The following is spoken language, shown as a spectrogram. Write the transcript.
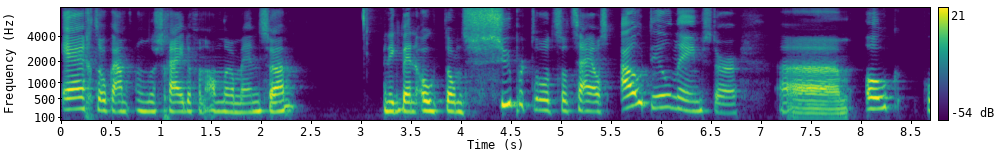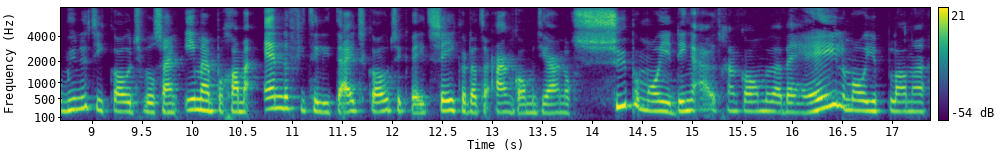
echt ook aan het onderscheiden van andere mensen. En ik ben ook dan super trots dat zij als oud deelnemster um, ook community coach wil zijn in mijn programma en de vitaliteitscoach. Ik weet zeker dat er aankomend jaar nog super mooie dingen uit gaan komen. We hebben hele mooie plannen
